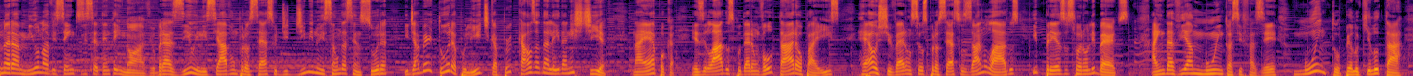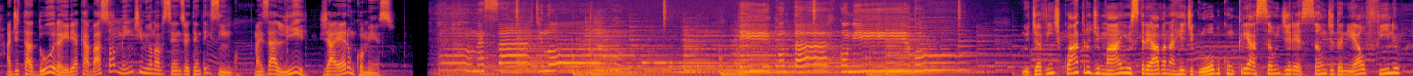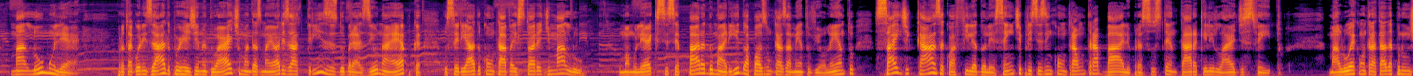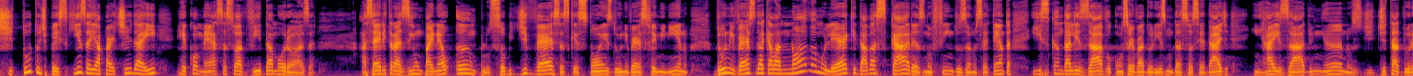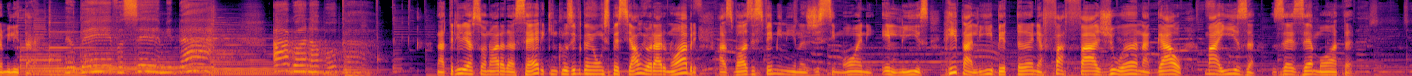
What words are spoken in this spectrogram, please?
Ano era 1979. O Brasil iniciava um processo de diminuição da censura e de abertura política por causa da lei da anistia. Na época, exilados puderam voltar ao país, réus tiveram seus processos anulados e presos foram libertos. Ainda havia muito a se fazer, muito pelo que lutar. A ditadura iria acabar somente em 1985, mas ali já era um começo começar de novo contar comigo. No dia 24 de maio, estreava na Rede Globo com criação e direção de Daniel Filho, Malu Mulher. Protagonizado por Regina Duarte, uma das maiores atrizes do Brasil na época, o seriado contava a história de Malu, uma mulher que se separa do marido após um casamento violento, sai de casa com a filha adolescente e precisa encontrar um trabalho para sustentar aquele lar desfeito. Malu é contratada por um instituto de pesquisa e a partir daí recomeça sua vida amorosa. A série trazia um painel amplo sobre diversas questões do universo feminino, do universo daquela nova mulher que dava as caras no fim dos anos 70 e escandalizava o conservadorismo da sociedade enraizado em anos de ditadura militar. Meu bem, você me dá água na boca na trilha sonora da série, que inclusive ganhou um especial em horário nobre, as vozes femininas de Simone, Elis, Rita Lee, Betânia, Fafá, Joana, Gal, Maísa, Zezé Mota.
